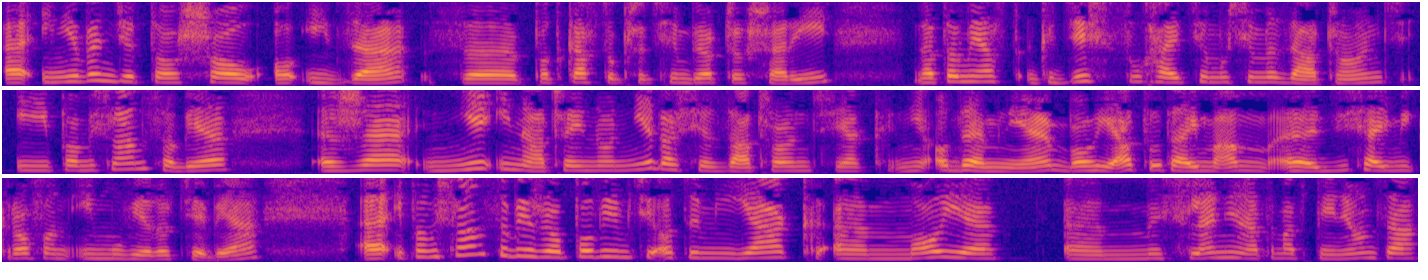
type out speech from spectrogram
e, i nie będzie to show o idze z podcastu przedsiębiorczych Sherry. Natomiast gdzieś, słuchajcie, musimy zacząć i pomyślałam sobie, że nie inaczej, no nie da się zacząć jak nie ode mnie, bo ja tutaj mam e, dzisiaj mikrofon i mówię do Ciebie. E, I pomyślałam sobie, że opowiem Ci o tym, jak e, moje myślenie na temat pieniądza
